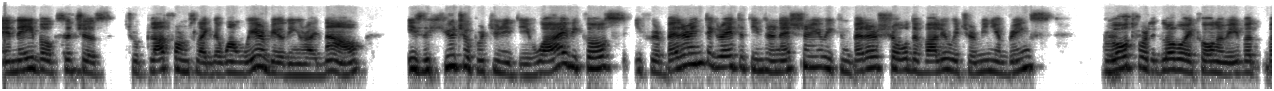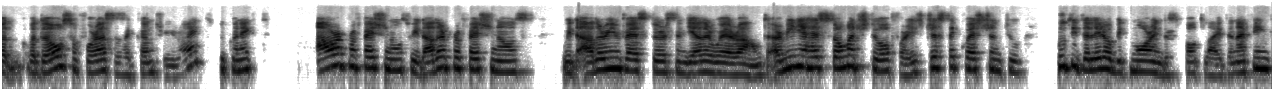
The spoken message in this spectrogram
enabled such as through platforms like the one we're building right now is a huge opportunity. Why? Because if we're better integrated internationally, we can better show the value which Armenia brings both for the global economy, but but but also for us as a country, right? To connect our professionals with other professionals, with other investors, and the other way around. Armenia has so much to offer. It's just a question to put it a little bit more in the spotlight. And I think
